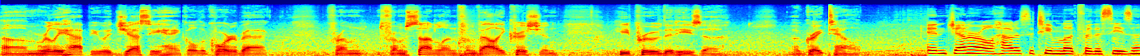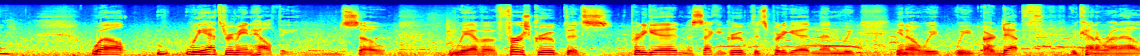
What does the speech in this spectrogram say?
Um, really happy with Jesse Hankel, the quarterback from from Sunland, from Valley Christian. He proved that he's a, a great talent. In general, how does the team look for the season? Well, we have to remain healthy. So we have a first group that's pretty good and a second group that's pretty good and then we you know we, we our depth we kind of run out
